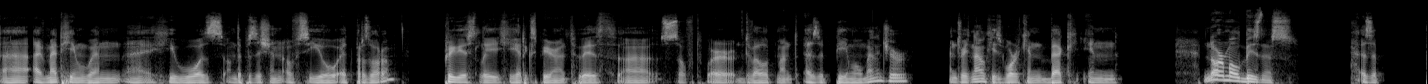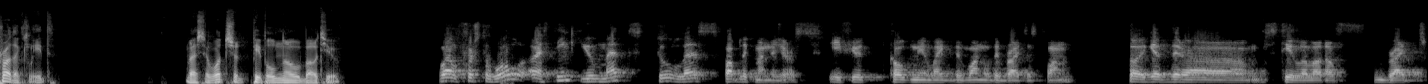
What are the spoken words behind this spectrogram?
uh, I've met him when uh, he was on the position of CEO at ProZorro. Previously, he had experience with uh, software development as a PMO manager, and right now he's working back in normal business as a product lead. What should people know about you? Well, first of all, I think you met two less public managers. If you called me like the one of the brightest one, so I get there are still a lot of bright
